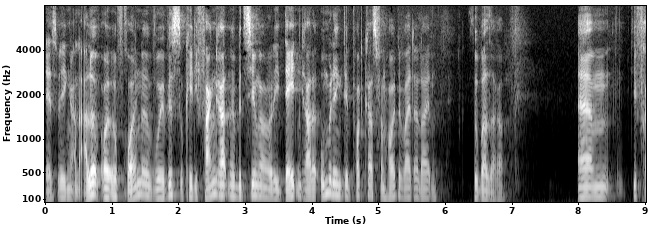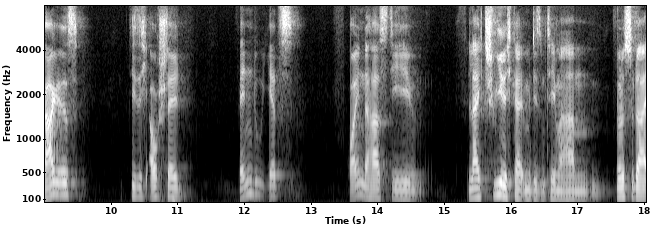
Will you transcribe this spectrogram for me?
Deswegen an alle eure Freunde, wo ihr wisst, okay, die fangen gerade eine Beziehung an oder die daten gerade, unbedingt den Podcast von heute weiterleiten. Super Sache. Ähm, die Frage ist, die sich auch stellt, wenn du jetzt Freunde hast, die vielleicht Schwierigkeiten mit diesem Thema haben, würdest du da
